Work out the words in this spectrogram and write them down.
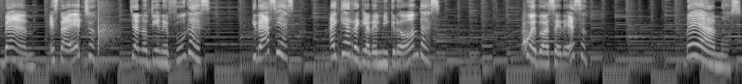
¡Bam! Está hecho. Ya no tiene fugas. Gracias. Hay que arreglar el microondas. Puedo hacer eso. Veamos.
